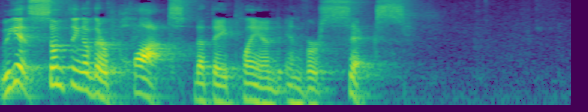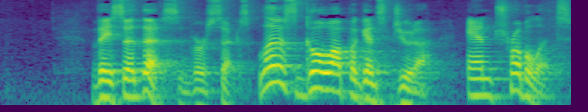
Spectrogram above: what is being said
We get something of their plot that they planned in verse 6. They said this in verse 6 Let us go up against Judah and trouble it.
